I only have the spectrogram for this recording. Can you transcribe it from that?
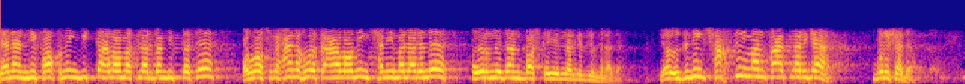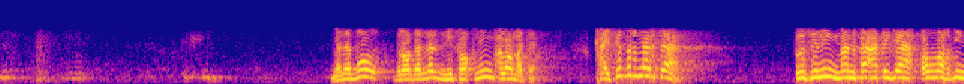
Yana nifoqning bitta alomatlaridan bittasi alloh subhanahu va taoloning kalimalarini o'rnidan boshqa yerlarga jildiradi. Yo o'zining shaxsiy manfaatlariga burishadi. Mana bu birodarlar nifoqning alomati. Qaysi bir narsa o'zining manfaatiga ollohning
